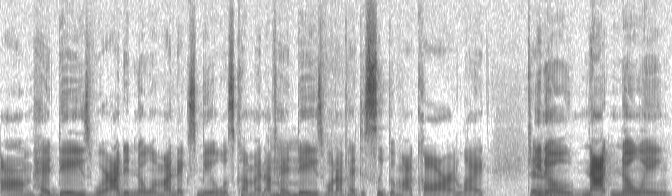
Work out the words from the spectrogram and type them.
um, had days where I didn't know when my next meal was coming. I've had Mm. days when I've had to sleep in my car, like you know, not knowing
